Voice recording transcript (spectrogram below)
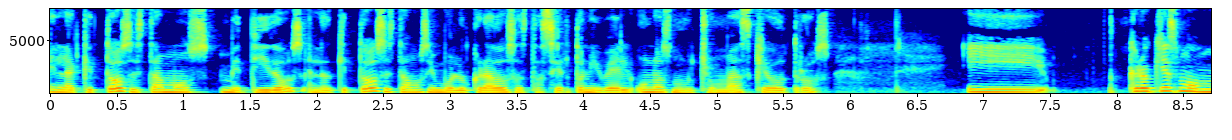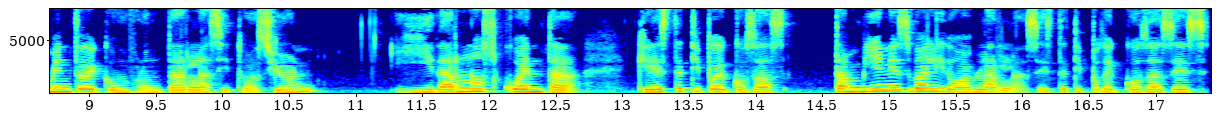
en la que todos estamos metidos, en la que todos estamos involucrados hasta cierto nivel, unos mucho más que otros. Y creo que es momento de confrontar la situación y darnos cuenta que este tipo de cosas también es válido hablarlas, este tipo de cosas es,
